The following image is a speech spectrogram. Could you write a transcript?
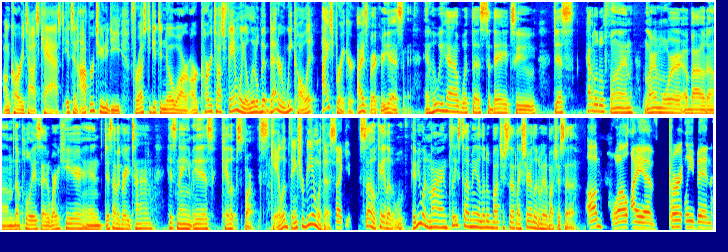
on Caritas Cast. It's an opportunity for us to get to know our, our Caritas family a little bit better. We call it Icebreaker. Icebreaker, yes. And who we have with us today to just have a little fun, learn more about um, the employees that work here, and just have a great time. His name is Caleb Sparks. Caleb, thanks for being with us. Thank you. So, Caleb, if you wouldn't mind, please tell me a little about yourself. Like, share a little bit about yourself. Um. Well, I have currently been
